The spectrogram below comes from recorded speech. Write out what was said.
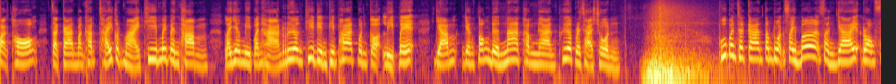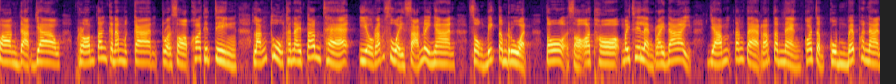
ปากท้อง จากการบังคับใช้กฎหมายที่ไม่เป็นธรรม และยังมีปัญหาเรื่องที่ดินพิพาทบนเกาะหลีเป๊ะ ย้ำยังต้องเดินหน้าทำงานเพื่อประชาชนผู้บัญชาการตำรวจไซเบอร์สั่งย้ายรองฟางดาบยาว พร้อมตั้งคณะกรรมการตรวจสอบข้อเท็จจริง หลังถูกทนายตั้มแฉเอี่ยวรับสวย 3 หน่วยงาน ส่งบิ๊กตำรวจ โต้สอทไม่ใช่แหล่งรายได้ ย้ำตั้งแต่รับตำแหน่งก็จับกลุ่มเว็บพนัน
